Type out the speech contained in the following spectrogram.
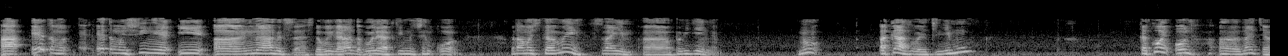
А этому, этому мужчине и э, не нравится, что вы гораздо более активны, чем он. Потому что вы своим э, поведением, ну, показываете ему, какой он, э, знаете,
